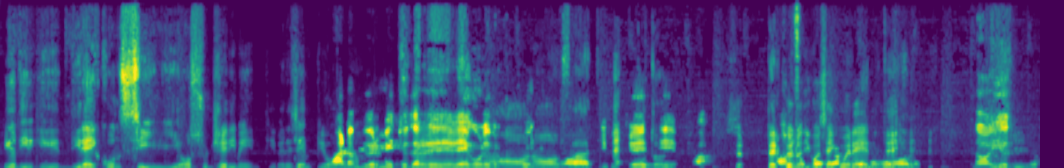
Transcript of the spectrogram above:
io di, direi consigli o suggerimenti. Per esempio, ah, non mi permetto di dare le regole. No, no, infatti. Beh, appunto, e, ah, per, per ah, quello dico sei coerente. No, io dico,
